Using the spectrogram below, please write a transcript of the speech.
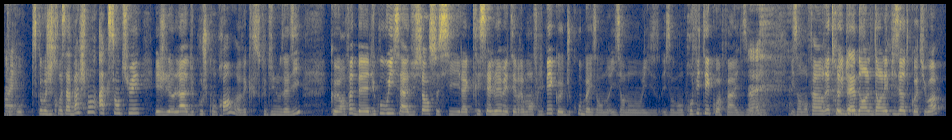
Du coup. Parce que moi, j'ai trouvé ça vachement accentué. Et je- là, du coup, je comprends avec ce que tu nous as dit. Que, en fait, ben, du coup, oui, ça a du sens si l'actrice elle-même était vraiment flippée. Que du coup, ben, ils, en, ils, en ont, ils, ils en ont profité, quoi. Enfin, ils, ont, Ouais. ils en ont fait un vrai truc de- dans, dans l'épisode, quoi, tu vois.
